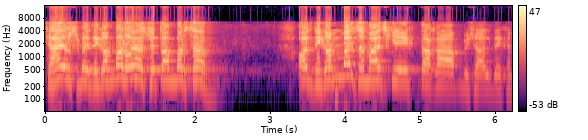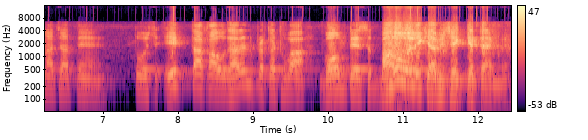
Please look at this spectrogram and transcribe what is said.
चाहे उसमें दिगंबर हो या श्वेतांबर सब, और दिगंबर समाज की एकता का आप मिसाल देखना चाहते हैं तो उस एकता का उदाहरण प्रकट हुआ गोमटेश बाहुबली के अभिषेक के टाइम में।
